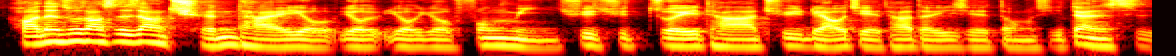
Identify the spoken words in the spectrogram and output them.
华灯初上是让全台有有有有风靡去去追他，去了解他的一些东西，但是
